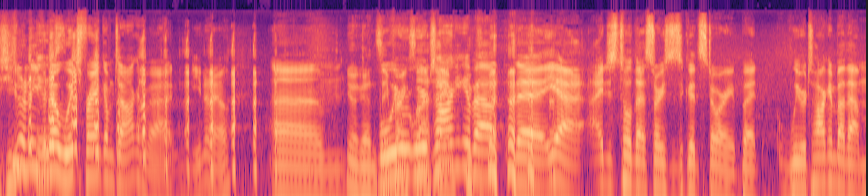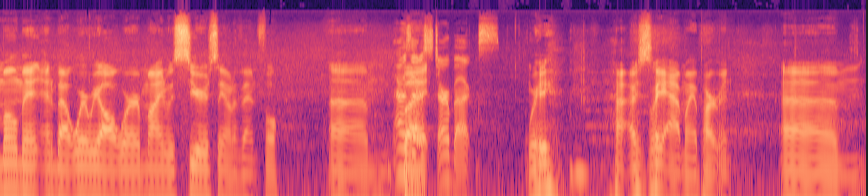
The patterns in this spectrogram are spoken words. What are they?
you don't even know which Frank I'm talking about. You don't know. Um, You wanna go ahead well, we were, Frank's we were talking about the yeah. I just told that story. 'cause It's a good story, but we were talking about that moment and about where we all were. Mine was seriously uneventful. Um, I was but at a Starbucks. were you? I was like at my apartment. Um,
